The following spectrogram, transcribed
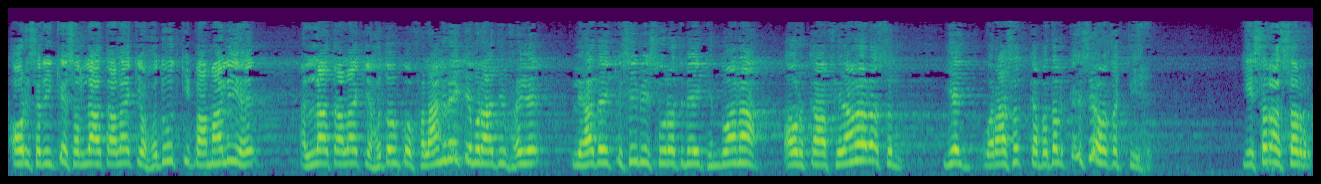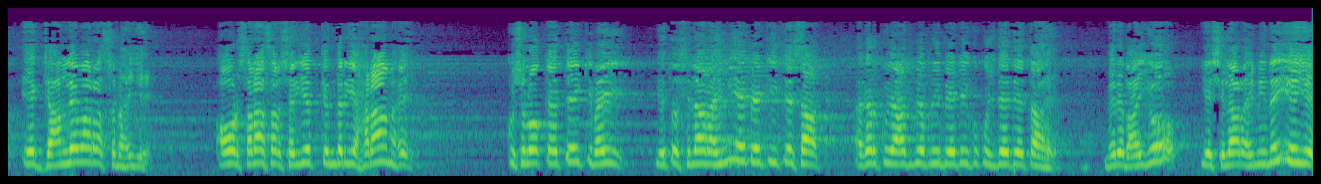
اور اس طریقے سے اللہ تعالیٰ کے حدود کی پامالی ہے۔ اللہ تعالیٰ کے حدوں کو فلانگنے کے مرادف ہے یہ لہذا کسی بھی صورت میں ایک ہندوانہ اور کافرانہ رسم یہ وراثت کا بدل کیسے ہو سکتی ہے؟ یہ سراسر ایک جان لیوا رسم ہے یہ، اور سراسر شریعت کے اندر یہ حرام ہے۔ کچھ لوگ کہتے ہیں کہ بھائی، یہ تو سلا رحمی ہے بیٹی کے ساتھ، اگر کوئی آدمی اپنی بیٹی کو کچھ دے دیتا ہے۔ میرے بھائیوں، یہ سلا رحمی نہیں ہے یہ۔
